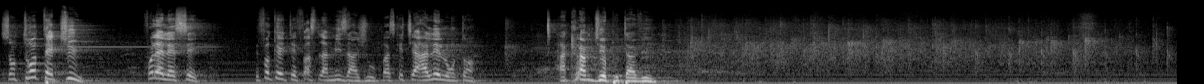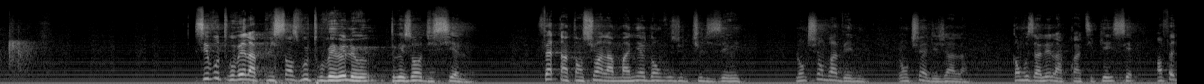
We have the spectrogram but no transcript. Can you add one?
sont trop têtus. Il faut les laisser. Il faut qu'ils te fassent la mise à jour parce que tu es allé longtemps. Acclame Dieu pour ta vie. Si vous trouvez la puissance, vous trouverez le trésor du ciel. Faites attention à la manière dont vous utiliserez. L'onction va venir. L'onction est déjà là. Quand vous allez la pratiquer, c'est en fait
